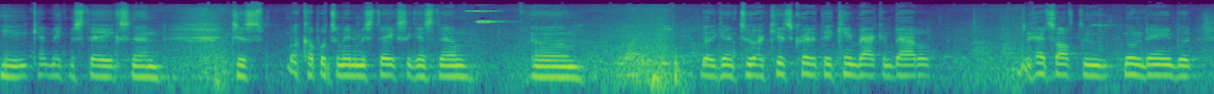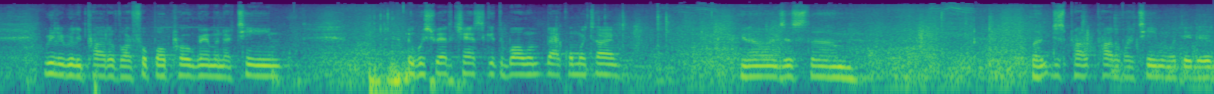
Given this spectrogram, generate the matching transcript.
you can't make mistakes, and just a couple too many mistakes against them. Um, but again, to our kids' credit, they came back and battled. Hats off to Notre Dame, but really, really proud of our football program and our team. I wish we had a chance to get the ball back one more time. You know, and just. Um, but just proud, proud of our team and what they did.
